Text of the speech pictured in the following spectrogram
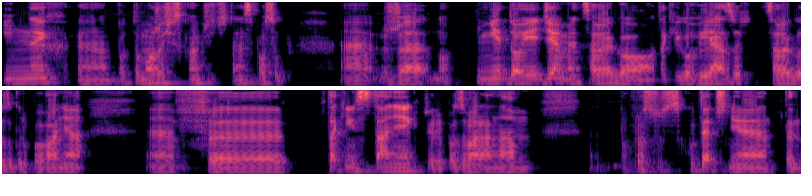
innych, e, bo to może się skończyć w ten sposób, e, że no, nie dojedziemy całego takiego wyjazdu, całego zgrupowania e, w, w takim stanie, który pozwala nam po prostu skutecznie ten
